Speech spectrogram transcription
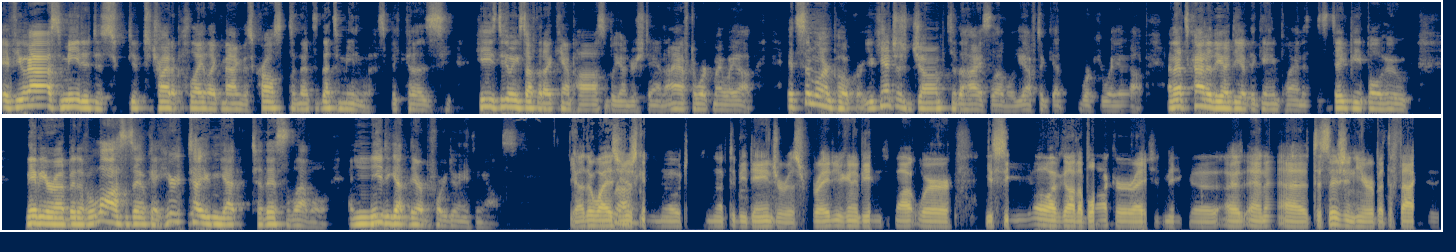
if you ask me to just to try to play like Magnus Carlsen, that's that's meaningless because he's doing stuff that I can't possibly understand. I have to work my way up it's similar in poker. You can't just jump to the highest level. You have to get work your way up. And that's kind of the idea of the game plan is to take people who maybe are at a bit of a loss and say, okay, here's how you can get to this level. And you need to get there before you do anything else. Yeah, otherwise right. you're just going to know enough to be dangerous, right? You're going to be in a spot where you see, oh, I've got a blocker. I should make a, a, a decision here. But the fact is,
